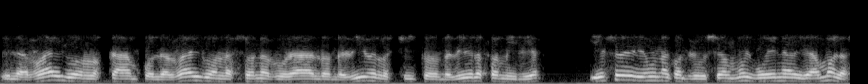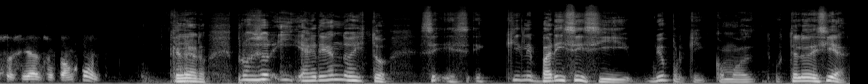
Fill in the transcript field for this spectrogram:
el arraigo en los campos, el arraigo en la zona rural donde viven los chicos, donde vive la familia, y eso es una contribución muy buena, digamos, a la sociedad en su conjunto. Claro. Profesor, y agregando esto, ¿qué le parece si, vio, porque como usted lo decía,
